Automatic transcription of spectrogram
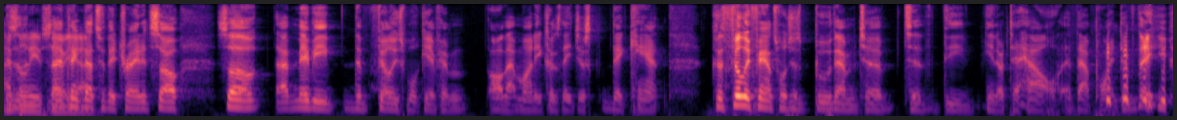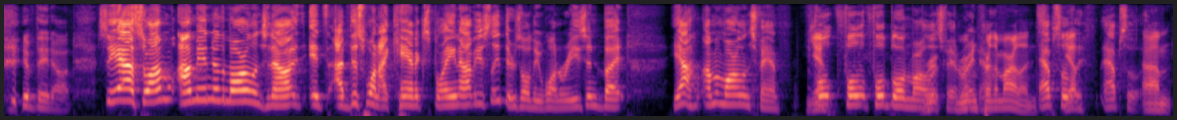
I believe so, I think yeah. that's who they traded. So so uh, maybe the Phillies will give him all that money because they just they can't. Because Philly fans will just boo them to to the you know to hell at that point if they if they don't. So yeah, so I'm I'm into the Marlins now. It's uh, this one I can't explain. Obviously, there's only one reason, but yeah, I'm a Marlins fan. Yeah. Full full full blown Marlins Root- fan right for now. the Marlins. Absolutely, Yep. absolutely. Um,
